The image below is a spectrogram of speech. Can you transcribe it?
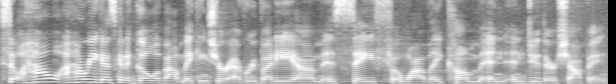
So how, how are you guys going to go about making sure everybody um, is safe while they come and, and do their shopping?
